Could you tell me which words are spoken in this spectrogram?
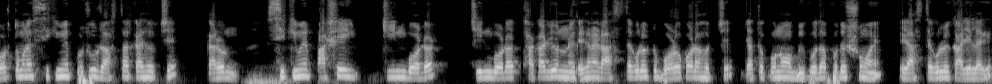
বর্তমানে সিকিমে প্রচুর রাস্তার কাজ হচ্ছে, কারণ সিকিমের পাশেই চীন বর্ডার চীন বর্ডার থাকার জন্য এখানে রাস্তাগুলো একটু বড় করা হচ্ছে, যাতে কোনো বিপদ আপদের সময় এই রাস্তাগুলো কাজে লাগে।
